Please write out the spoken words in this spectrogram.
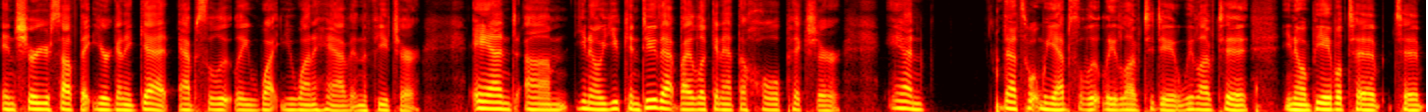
ensure yourself that you're going to get absolutely what you want to have in the future. And, um, you know, you can do that by looking at the whole picture. And that's what we absolutely love to do. We love to, you know, be able to, to,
